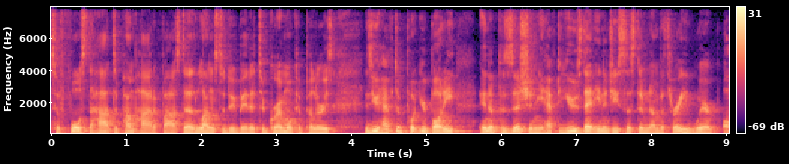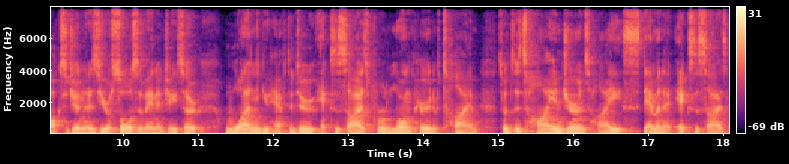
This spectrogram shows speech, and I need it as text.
to force the heart to pump harder, faster, lungs to do better, to grow more capillaries, is you have to put your body in a position, you have to use that energy system number three, where oxygen is your source of energy. So, one, you have to do exercise for a long period of time. So, it's, it's high endurance, high stamina exercise.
